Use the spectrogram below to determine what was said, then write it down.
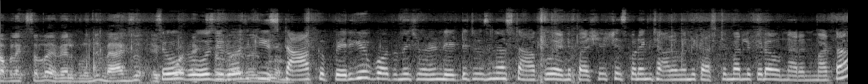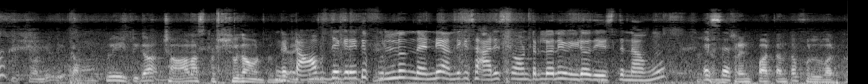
డబుల్ ఎక్సెల్లో అవైలబుల్ ఉంది. సో రోజు రోజుకి స్టాక్ పెరిగిపోతుంది చూడండి. ఎటు చూసినా స్టాక్ అండ్ పర్చేస్ చేసుకోవడానికి చాలా మంది కస్టమర్లు కూడా ఉన్నారనమాట కంప్లీట్గా చాలా స్పెషల్గా ఉంటుంది. టాప్స్ దగ్గర అయితే ఫుల్ ఉందండి. అందుకే సారీస్ కౌంటర్లోనే వీడియో తీస్తున్నాము. ఫ్రంట్ పార్ట్ అంతా ఫుల్ వర్క్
